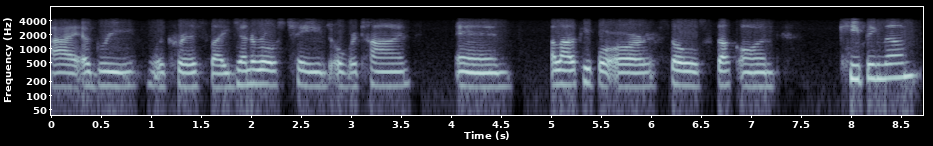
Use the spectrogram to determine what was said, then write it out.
I agree with Chris. Like gender roles change over time and a lot of people are so stuck on keeping them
